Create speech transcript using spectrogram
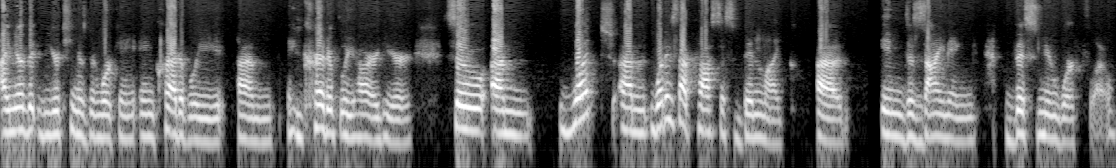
I know that your team has been working incredibly, um, incredibly hard here. So, um, what um, what has that process been like uh, in designing this new workflow?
